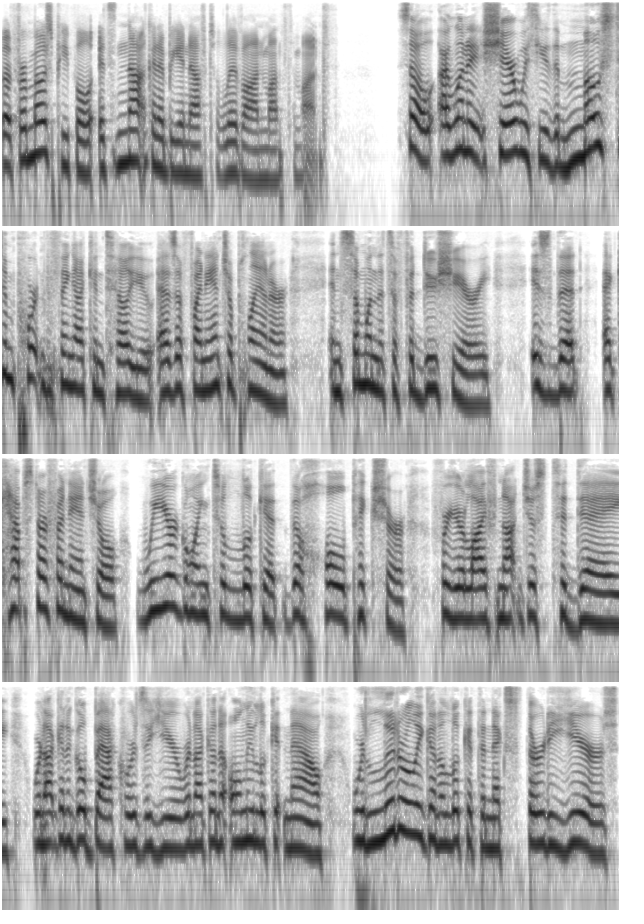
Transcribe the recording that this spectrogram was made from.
but for most people, it's not going to be enough to live on month to month. So, I want to share with you the most important thing I can tell you as a financial planner and someone that's a fiduciary is that at Capstar Financial, we are going to look at the whole picture for your life, not just today. We're not going to go backwards a year. We're not going to only look at now. We're literally going to look at the next 30 years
